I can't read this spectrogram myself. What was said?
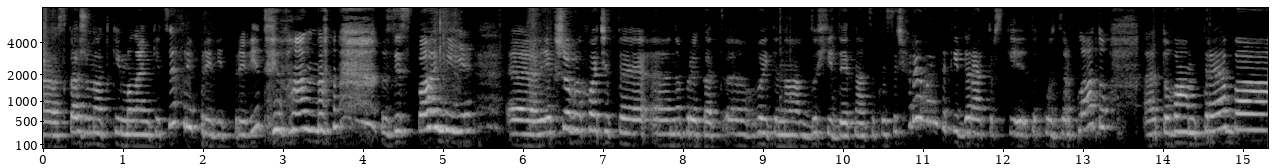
Е, Скажу на такій маленькій цифрі: привіт-привіт, Іванна з Іспанії. Е, Якщо ви хочете, е, наприклад, е, вийти на дохід 19 тисяч гривень, такий директорський таку зарплату, то вам треба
